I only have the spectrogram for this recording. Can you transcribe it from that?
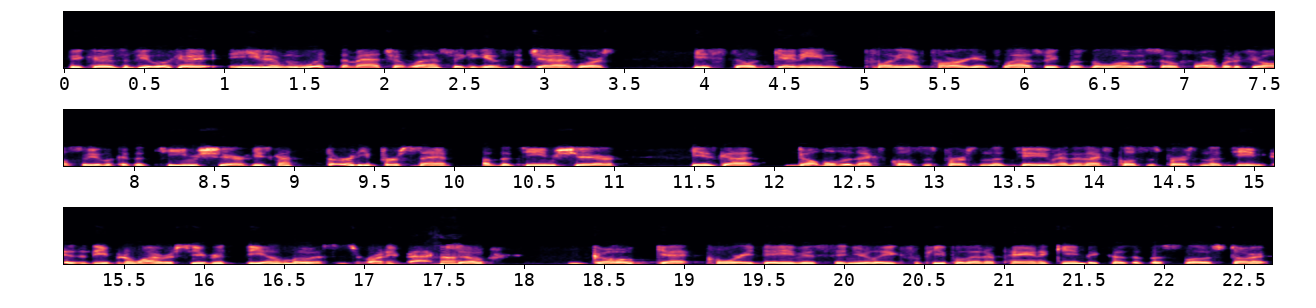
because if you look at it, even with the matchup last week against the Jaguars, he's still getting plenty of targets. Last week was the lowest so far, but if you also you look at the team share, he's got 30% of the team share. He's got double the next closest person on the team, and the next closest person on the team isn't even a wide receiver. It's Dion Lewis. It's a running back. Huh. So go get Corey Davis in your league for people that are panicking because of the slow start.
